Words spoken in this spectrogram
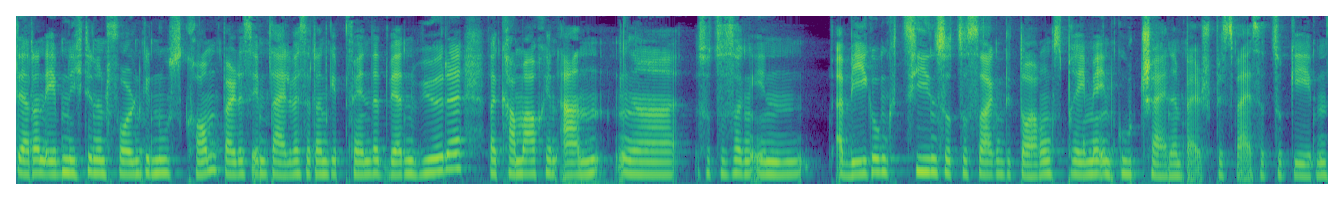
der dann eben nicht in den vollen Genuss kommt, weil das eben teilweise dann gepfändet werden würde. Da kann man auch in an, äh, sozusagen in Erwägung ziehen, sozusagen die Teuerungsprämie in Gutscheinen beispielsweise zu geben.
